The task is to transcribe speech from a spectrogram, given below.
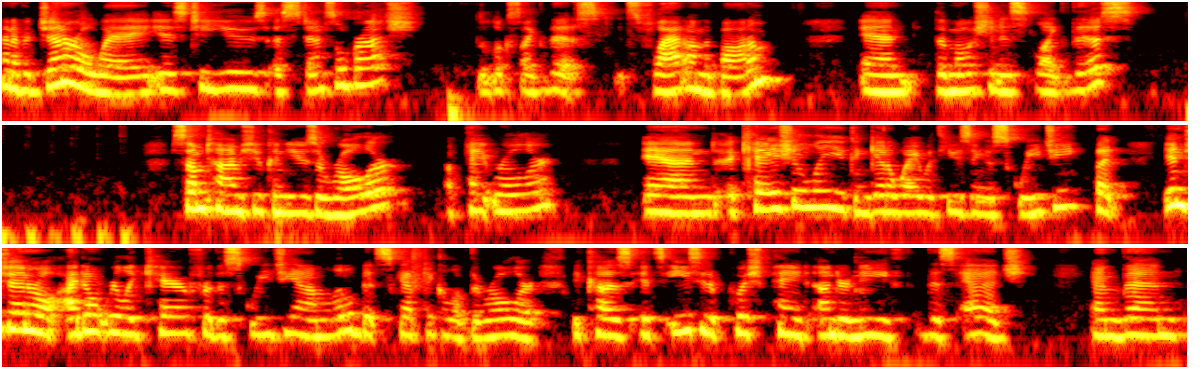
kind of a general way, is to use a stencil brush that looks like this. It's flat on the bottom, and the motion is like this. Sometimes you can use a roller, a paint roller, and occasionally you can get away with using a squeegee, but in general, I don't really care for the squeegee and I'm a little bit skeptical of the roller because it's easy to push paint underneath this edge and then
